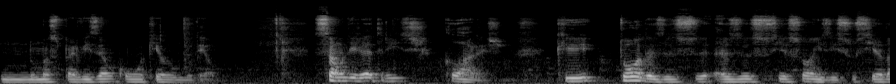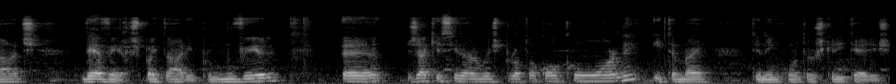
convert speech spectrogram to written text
numa supervisão com aquele modelo. São diretrizes claras que todas as, as associações e sociedades devem respeitar e promover, uh, já que assinaram este protocolo com ordem e também tendo em conta os critérios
